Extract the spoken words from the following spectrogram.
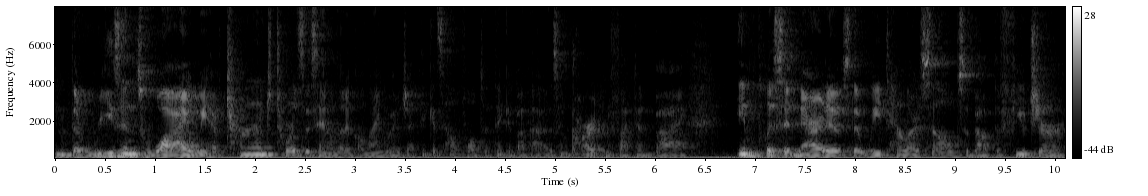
the reasons why we have turned towards this analytical language, I think it's helpful to think about that as in part inflected by implicit narratives that we tell ourselves about the future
